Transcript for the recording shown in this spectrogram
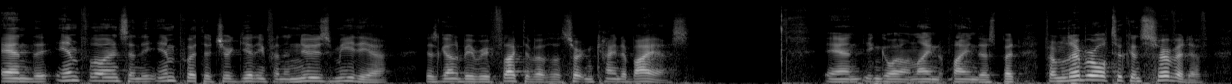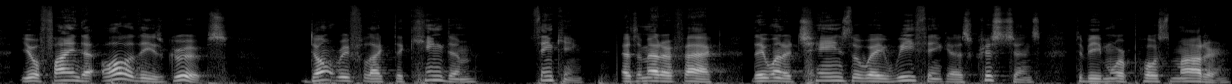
And the influence and the input that you're getting from the news media is going to be reflective of a certain kind of bias. And you can go online to find this. But from liberal to conservative, you'll find that all of these groups don't reflect the kingdom thinking. As a matter of fact, they want to change the way we think as Christians to be more postmodern.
